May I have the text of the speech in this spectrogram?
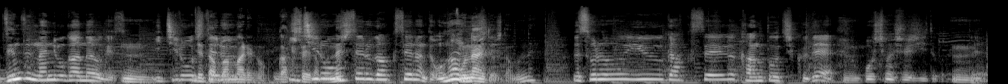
全然何にも変わんないわけですよ、うん。一浪してる学生ね。浪してる学生なんて同い同い年年だもんね。でそれを言う学生が関東地区でうん。大島修司とか言って、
